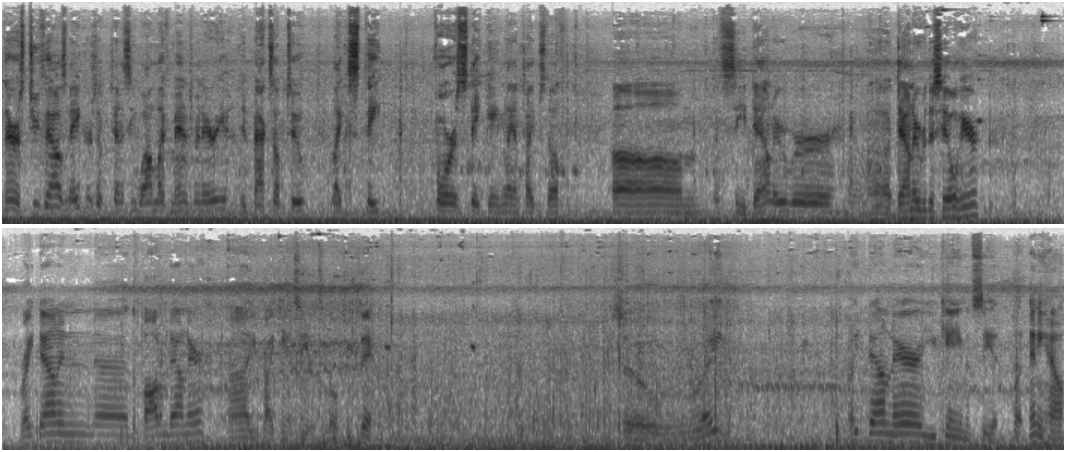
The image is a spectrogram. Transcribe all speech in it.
There's 2,000 acres of Tennessee Wildlife Management Area. It backs up to like state forest, state game land type stuff. Um, let's see, down over, uh, down over this hill here, right down in uh, the bottom down there. Uh, you probably can't see it; it's a little too thick. So right, right down there, you can't even see it. But anyhow,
